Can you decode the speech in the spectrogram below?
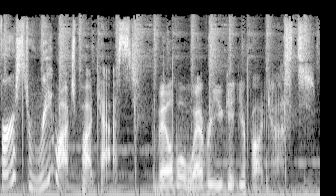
first rewatch podcast. Available wherever you get your podcasts.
